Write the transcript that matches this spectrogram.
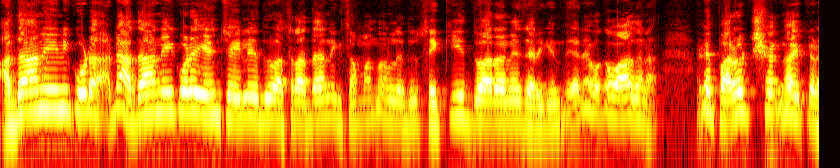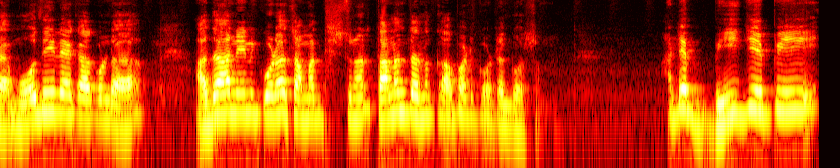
అదానీని కూడా అంటే అదానీ కూడా ఏం చేయలేదు అసలు అదానికి సంబంధం లేదు సెకీ ద్వారానే జరిగింది అని ఒక వాదన. అంటే పరోక్షంగా ఇక్కడ మోదీనే కాకుండా అదానీని కూడా సమర్థిస్తున్నారు తనను తను కాపాడుకోవటం కోసం. అంటే బీజేపీ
